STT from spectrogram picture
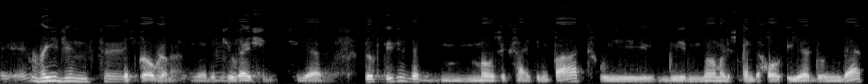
regions to? the program, yeah, the curation. Yes. Look, this is the most exciting part. We we normally spend the whole year doing that.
